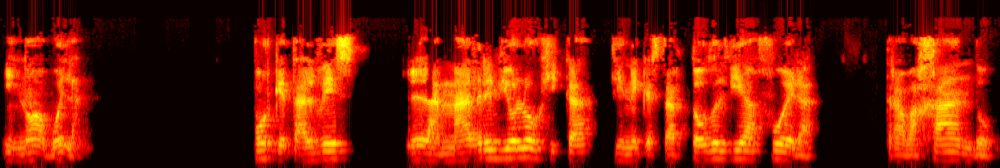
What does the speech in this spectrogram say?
y no abuela. Porque tal vez la madre biológica tiene que estar todo el día afuera trabajando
